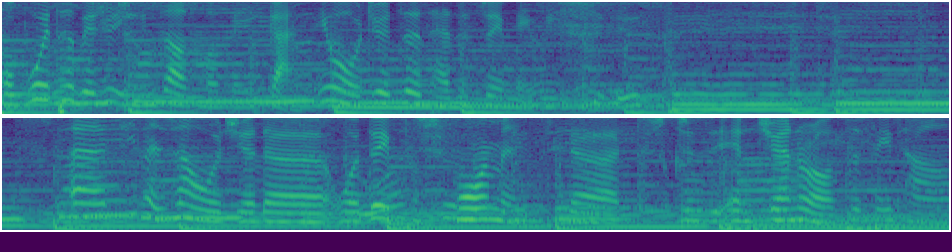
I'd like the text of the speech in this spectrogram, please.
我不会特别去营造什么美感，因为我觉得这才是最美丽的。呃，基本上我觉得我对 performance 的，就是 in general 是非常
